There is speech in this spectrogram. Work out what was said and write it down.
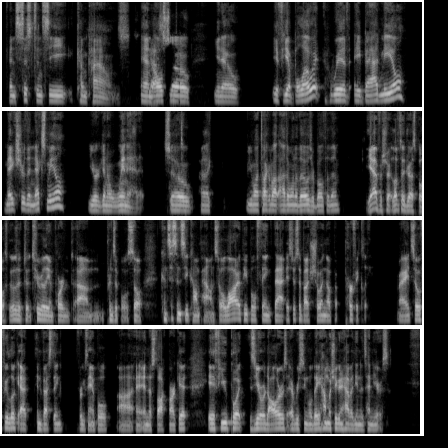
consistency compounds, and yes. also, you know, if you blow it with a bad meal, make sure the next meal you're going to win at it. So, uh, you want to talk about either one of those or both of them? Yeah, for sure. I'd love to address both because those are two, two really important um, principles. So, consistency compounds. So, a lot of people think that it's just about showing up perfectly, right? So, if you look at investing, for example, uh, in the stock market, if you put zero dollars every single day, how much are you going to have at the end of 10 years?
